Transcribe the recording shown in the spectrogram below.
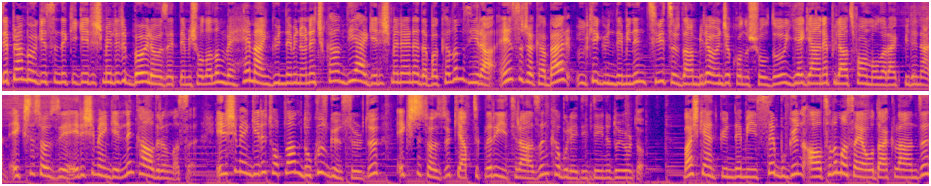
Deprem bölgesindeki gelişmeleri böyle özetlemiş olalım ve hemen gündemin öne çıkan diğer gelişmelerine de bakalım. Zira en sıcak haber ülke gündeminin Twitter'dan bile önce konuşulduğu yegane platform olarak bilinen Ekşi Sözlüğe erişim engelinin kaldırılması. Erişim engeli toplam 9 gün sürdü. Ekşi Sözlük yaptıkları itirazın kabul edildiğini duyurdu. Başkent gündemi ise bugün altılı masaya odaklandı.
